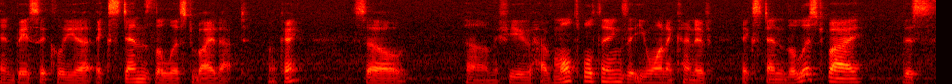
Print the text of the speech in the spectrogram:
and basically uh, extends the list by that. Okay, so um, if you have multiple things that you want to kind of extend the list by, this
